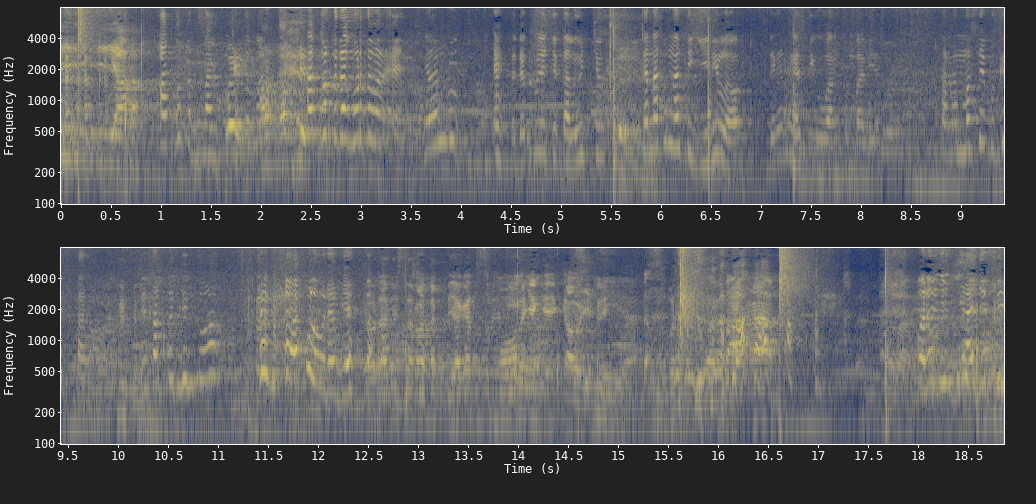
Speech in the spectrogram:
Iya. Aku tenang berteman aku tenang berteman eh jangan bu. Eh tadi aku punya cerita lucu. Kan aku ngasih gini loh. Dia kan ngasih uang kembalian tangan masnya bergetar. Dia takut nyentuh aku. Aku lah udah biasa. Berarti stereotip dia kan semua orang yang kayak kau ini. Tidak mau bersentuhan tangan. Padahal jijik aja sih.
